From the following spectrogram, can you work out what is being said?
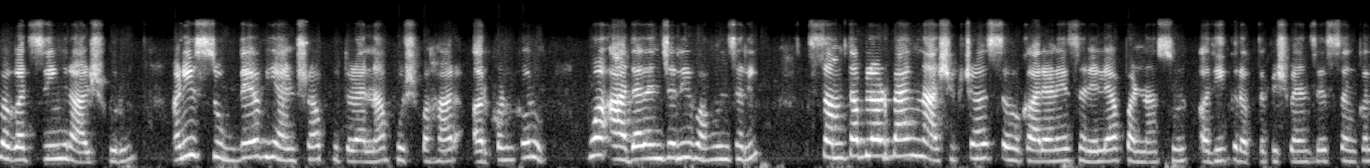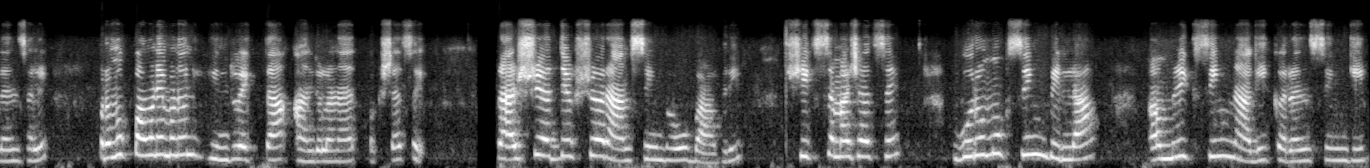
भगतसिंग राजगुरू आणि सुखदेव यांच्या पुतळ्यांना पुष्पहार अर्पण करून व आदरांजली वाहून झाली. समता ब्लड बँक नाशिकच्या सहकार्याने झालेल्या पन्नासहून अधिक रक्तपिशव्यांचे संकलन झाले. प्रमुख पाहुणे म्हणून हिंदू एकता आंदोलनात पक्षाचे राष्ट्रीय अध्यक्ष रामसिंग भाऊ बाभरी शीख समाजाचे गुरुमुख सिंग बिल्ला अमरिक सिंग नागी करण सिंग गिल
